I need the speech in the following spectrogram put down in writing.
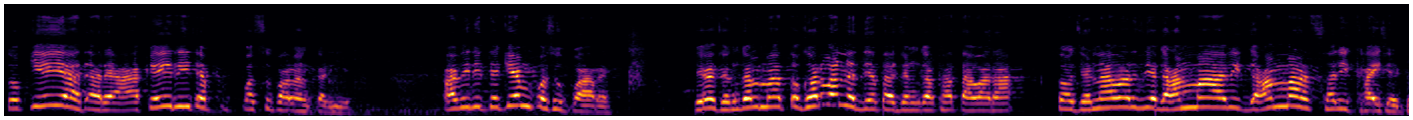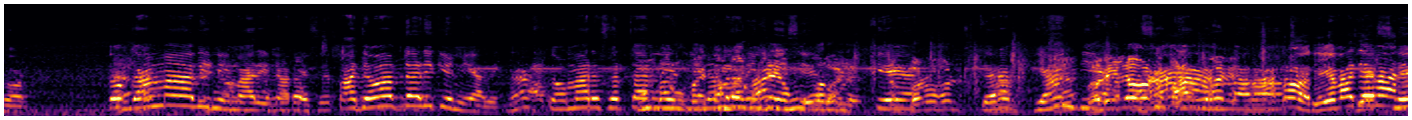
તો કે આધારે આ કઈ રીતે પશુપાલન કરીએ? આવી રીતે કેમ પશુ પારે જે જંગલમાં તો ઘરવા નથી દેતા જંગલ ખાતાવાળા. તો જનાવર જે ગામમાં આવી ગામમાં સરી ખાય છે ઢોર. તો ગામમાં આવીને મારી નાખે છે. તો આ જવાબદારી કે નહીં આવે તો અમારે સરકારને વિનમ્ર વિનંતી છે? કે જરા ધ્યાન દે. દેવા ને.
